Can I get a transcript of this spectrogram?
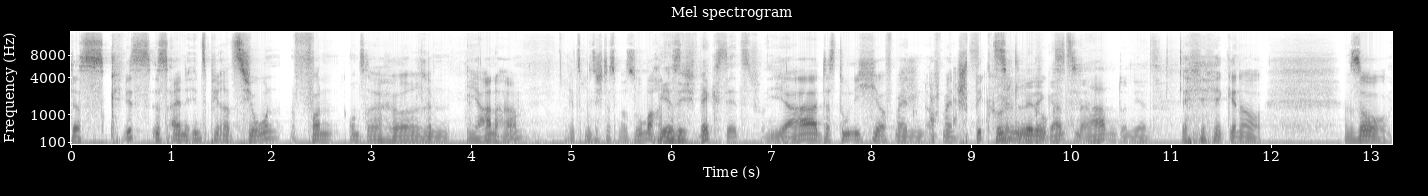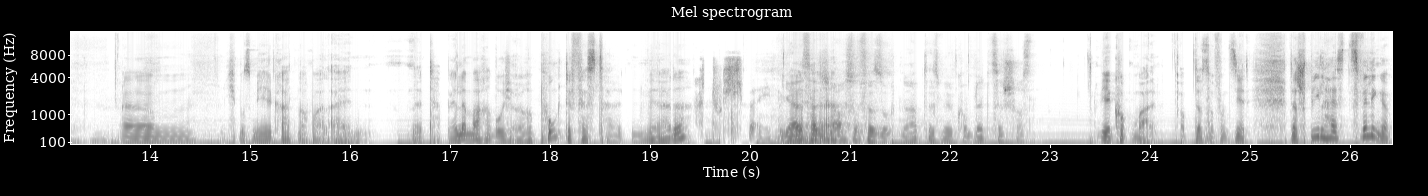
Das Quiz ist eine Inspiration von unserer Hörerin Jana. Jetzt muss ich das mal so machen. wie er sich wegsetzt von mir. ja, dass du nicht hier auf meinen, auf meinen Kuscheln Spickzettel wir den ganzen Abend und jetzt. genau. So. Ähm, ich muss mir hier gerade nochmal ein, eine Tabelle machen, wo ich eure Punkte festhalten werde. Ach du lieber Himmel. Ja, das hatte ich auch so versucht und hab das mir komplett zerschossen. Wir gucken mal, ob das so funktioniert. Das Spiel heißt Zwillinge.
